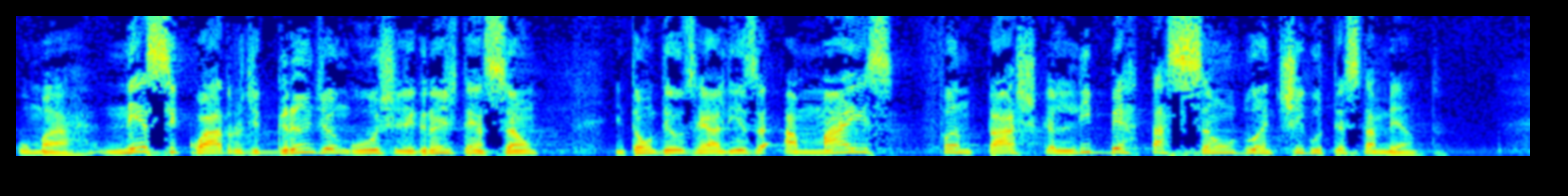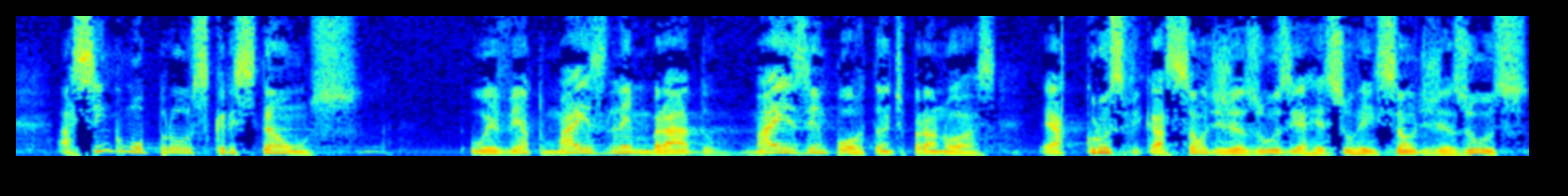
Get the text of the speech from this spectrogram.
o mar. Nesse quadro de grande angústia, de grande tensão, então Deus realiza a mais fantástica libertação do Antigo Testamento. Assim como para os cristãos, o evento mais lembrado, mais importante para nós é a crucificação de Jesus e a ressurreição de Jesus,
